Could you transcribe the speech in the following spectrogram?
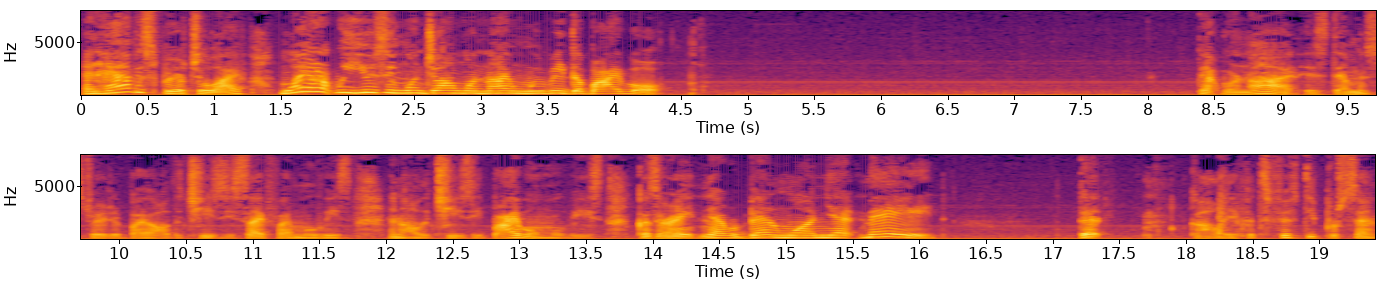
and have a spiritual life, why aren't we using 1 John 1 9 when we read the Bible? That we're not is demonstrated by all the cheesy sci fi movies and all the cheesy Bible movies, because there ain't never been one yet made that, golly, if it's 50%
